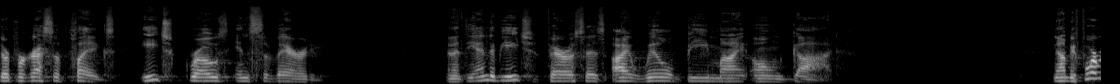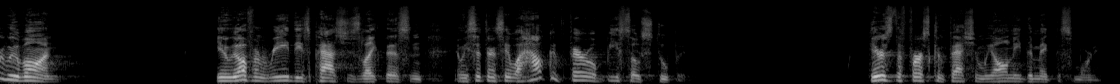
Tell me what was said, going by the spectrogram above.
they're progressive plagues. Each grows in severity. And at the end of each, Pharaoh says, I will be my own God. Now, before we move on, you know, we often read these passages like this and, and we sit there and say, well, how could Pharaoh be so stupid? Here's the first confession we all need to make this morning.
